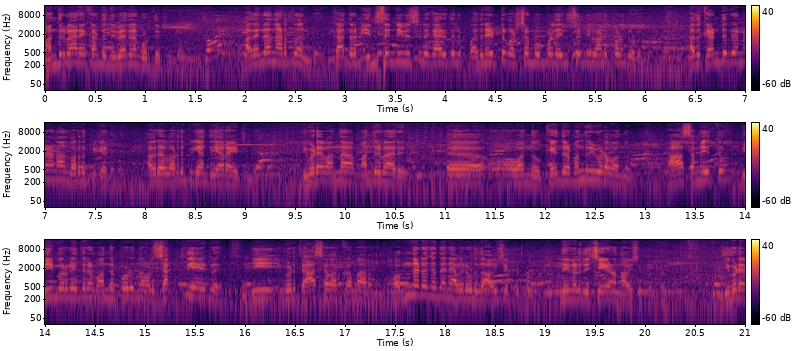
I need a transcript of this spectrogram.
മന്ത്രിമാരെ കണ്ട് നിവേദനം കൊടുത്തിട്ടുണ്ട്. അതെല്ലാം നടത്തുന്നുണ്ട്. കാരണം ഇൻസെന്റീവ്സിന്റെ കാര്യത്തിൽ പതിനെട്ട് വർഷം മുമ്പുള്ള ഇൻസെന്റീവാണ് ഇപ്പോഴും തുടങ്ങുന്നത്. അത് കേന്ദ്രക്രമേണ വർദ്ധിപ്പിക്കേണ്ടത്. അവരെ വർദ്ധിപ്പിക്കാൻ തയ്യാറായിട്ടില്ല. ഇവിടെ വന്ന മന്ത്രിമാർ വന്നു. കേന്ദ്രമന്ത്രി ഇവിടെ വന്നു. ആ സമയത്തും വി മുരളീധരൻ വന്നപ്പോഴും നമ്മൾ ശക്തിയായിട്ട് ഈ ഇവിടുത്തെ ആശാവർക്കർമാർ ഒന്നടങ്കം തന്നെ അവരോട് ആവശ്യപ്പെട്ടു. നിങ്ങളിത് ചെയ്യണമെന്ന് ആവശ്യപ്പെട്ടു. ഇവിടെ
